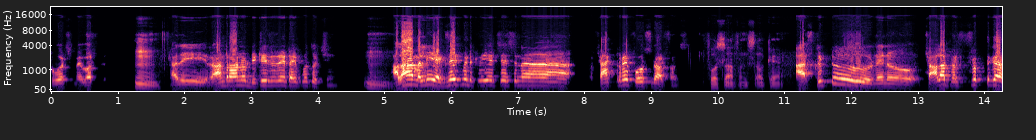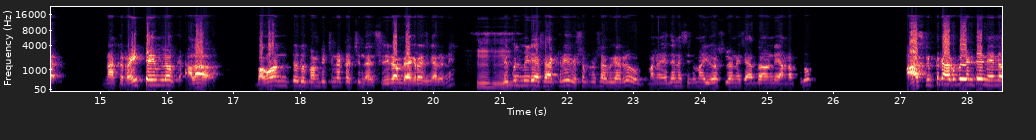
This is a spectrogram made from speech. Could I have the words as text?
టువర్డ్స్ మై వర్క్ అది రాను రాను డిటీరియరేట్ అయిపోతూ వచ్చింది. అలా మళ్ళీ ఎక్సైట్మెంట్ క్రియేట్ చేసిన ఫ్యాక్టరే forced orphans force orphans okay. ఆ స్క్రిప్ట్ నేను చాలా పర్ఫెక్ట్గా నాకు రైట్ టైంలో అలా భగవంతుడు పంపించినట్టు వచ్చింది. అది శ్రీరామ్ బేగరాజ్ గారని. పీపుల్ మీడియా ఫ్యాక్టరీ విశ్వప్రసాద్ గారు మనం ఏదైనా సినిమా యుఎస్లోనే చేద్దామండి అన్నప్పుడు ఆ స్క్రిప్ట్ కాకపోయింటే నేను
